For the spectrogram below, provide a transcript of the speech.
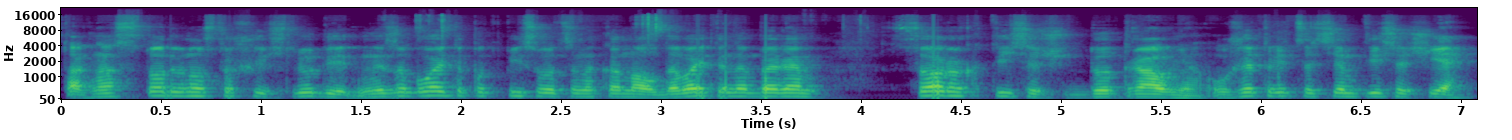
Так, нас 196 люди. Не забывайте подписываться на канал. Давайте наберем. 40 тисяч до травня. Уже 37 тисяч є.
